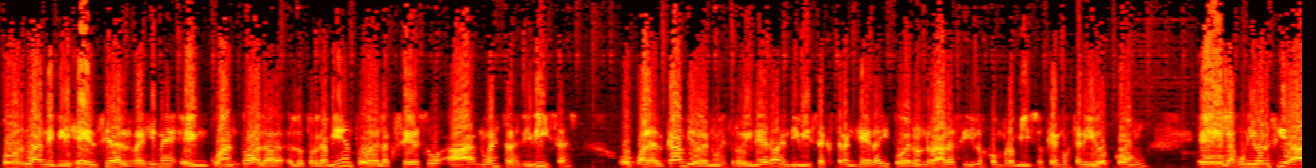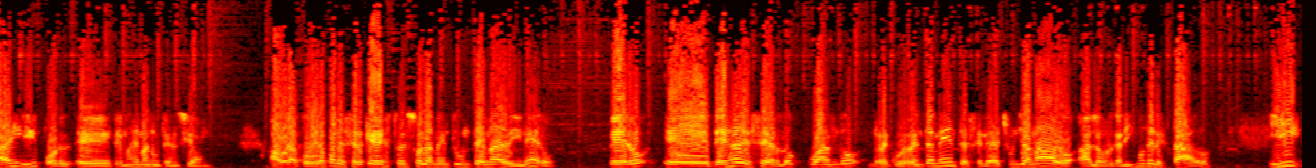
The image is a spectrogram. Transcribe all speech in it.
por la negligencia del régimen en cuanto al otorgamiento del acceso a nuestras divisas o para el cambio de nuestro dinero en divisa extranjera y poder honrar así los compromisos que hemos tenido con eh, las universidades y por eh, temas de manutención. Ahora, pudiera parecer que esto es solamente un tema de dinero, pero eh, deja de serlo cuando recurrentemente se le ha hecho un llamado a los organismos del Estado y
